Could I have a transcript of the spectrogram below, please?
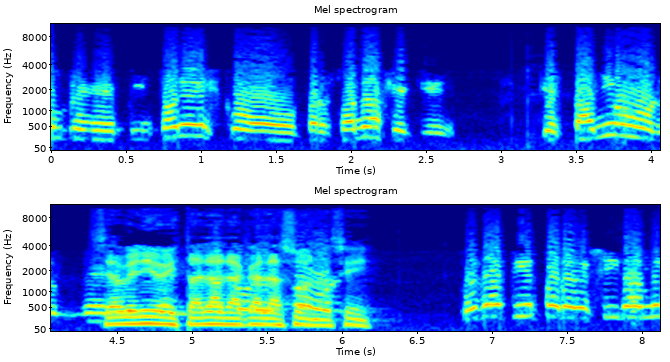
hombre pintoresco, personaje que, que español... Se ha venido a instalar acá en la zona, sí. Me da pie para decir a mí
